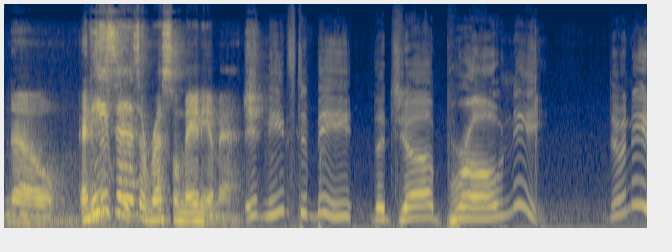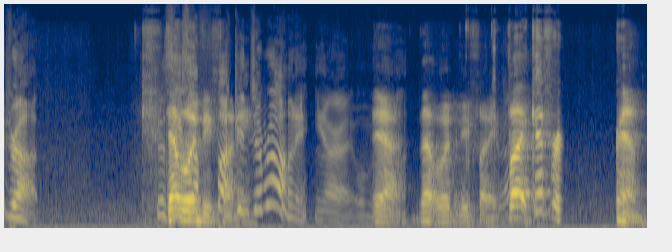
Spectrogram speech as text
No, and he says a WrestleMania match. It needs to be the Ja Bro knee. Do a knee drop. That would be fucking funny. jabroni. All right. We'll yeah, on. that would be funny, but good for him.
